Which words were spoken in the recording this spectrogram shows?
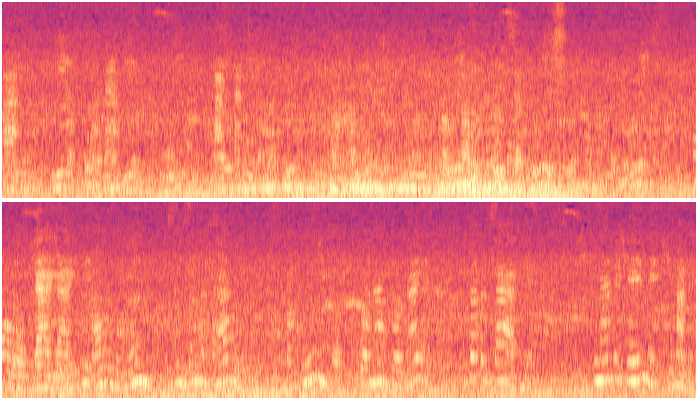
ค่านี่เราตัวน้ำนี่ไปตั้งนี่แล้วครับครับพ่อบอก ยายยายที่เอาเงินซื้อสัมปทานบาคุ้มตัวน้ำตัวไหนที่ก็เป็นซาดเนี่ยที่นั้นเป็นเพนเนี่ยที่หันเนี่ย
